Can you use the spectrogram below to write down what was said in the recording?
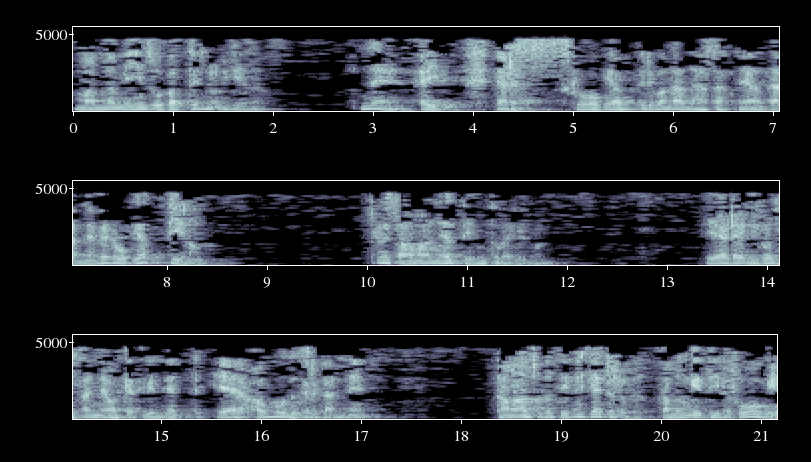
මම මේ සුවපත් වෙන්න ඕනේ කියලා. නෑ. ඇයි? එයාට රෝගයක් පිළිබඳ අදහසක් නෑ. එයා දන්නේ නැහැ රෝගයක් තියෙනවා. ඒක සාමාන්‍යයෙන් එහෙම තමයි වෙන්නේ. එයාට නිරෝධ සංඥාවක් ඇති වෙන්නේ නැත්තේ. එයා අවබෝධ කරගන්නේ තමන් තුළ තියෙන ගැටලුව, තමන්ගේ තියෙන රෝගය.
